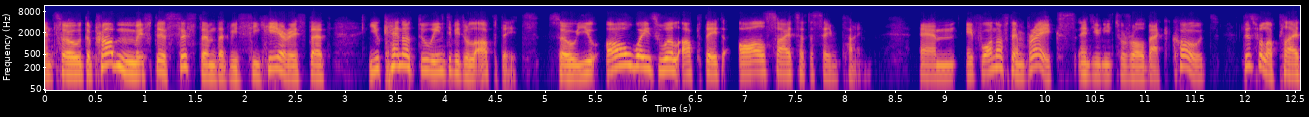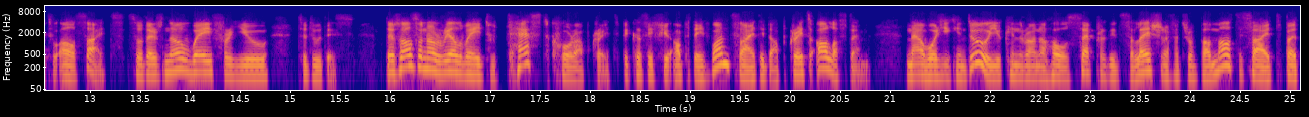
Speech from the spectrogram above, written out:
And so the problem with this system that we see here is that you cannot do individual updates. So you always will update all sites at the same time. And if one of them breaks and you need to roll back code, this will apply to all sites. So there's no way for you to do this. There's also no real way to test core upgrades because if you update one site, it upgrades all of them. Now, what you can do, you can run a whole separate installation of a Drupal multi-site, but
